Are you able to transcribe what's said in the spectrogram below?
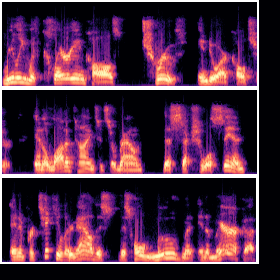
really with clarion calls truth into our culture. And a lot of times it's around the sexual sin and in particular now this this whole movement in America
